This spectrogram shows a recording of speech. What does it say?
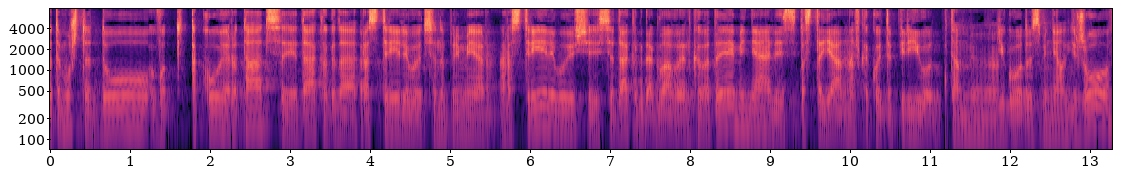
Потому что до вот такой ротации, да, когда расстреливаются, например, расстреливающиеся, да, когда главы НКВД менялись постоянно в какой-то период, там э, Егоду сменял Ежов,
